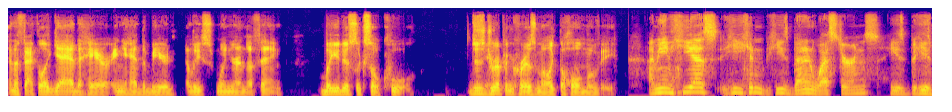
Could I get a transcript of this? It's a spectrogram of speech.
And the fact that like, yeah, you had the hair and you had the beard, at least when you're in the thing, but you just look so cool. Just Yeah. dripping charisma like the whole movie. I mean, he has he can he's been in westerns. He's he's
